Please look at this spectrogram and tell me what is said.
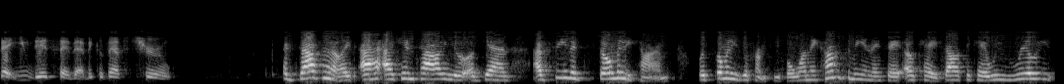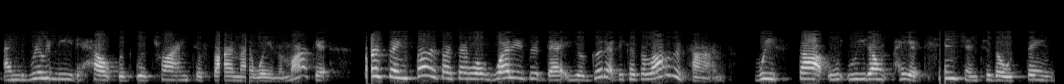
that you did say that because that's true. Definitely. I, I can tell you again, I've seen it so many times with so many different people. When they come to me and they say, okay, Dr. K, we really, I really need help with, with trying to find my way in the market. First things first, I say, well, what is it that you're good at? Because a lot of the time, we stop, we, we don't pay attention to those things,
